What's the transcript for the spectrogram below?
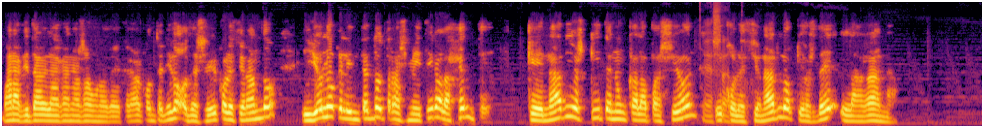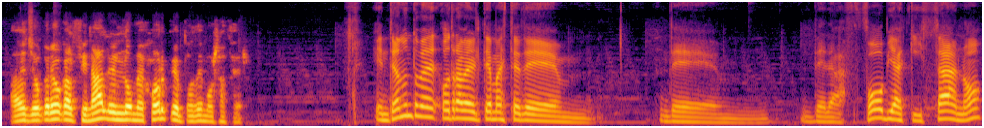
van a quitarle las ganas a uno de crear contenido o de seguir coleccionando. Y yo lo que le intento transmitir a la gente, que nadie os quite nunca la pasión y coleccionar lo que os dé la gana. Yo creo que al final es lo mejor que podemos hacer. Entrando otra vez el tema este de, de, la fobia, quizá, ¿no?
